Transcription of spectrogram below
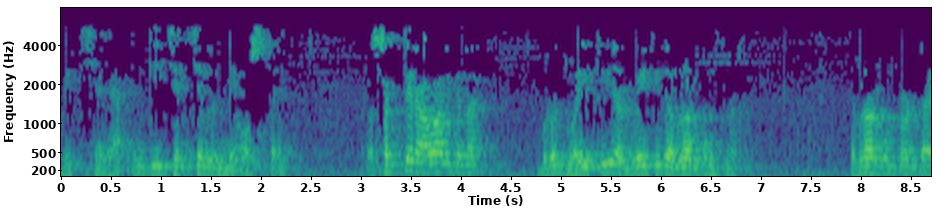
మిథ్యయా ఇంక ఈ చర్చలన్నీ వస్తాయి. ప్రసక్తి రావాలి కదా. ఇప్పుడు ద్వైతి అద్వైతి దెబ్బలాడుకుంటున్నారు దెబ్బలాడుకుంటుంటే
